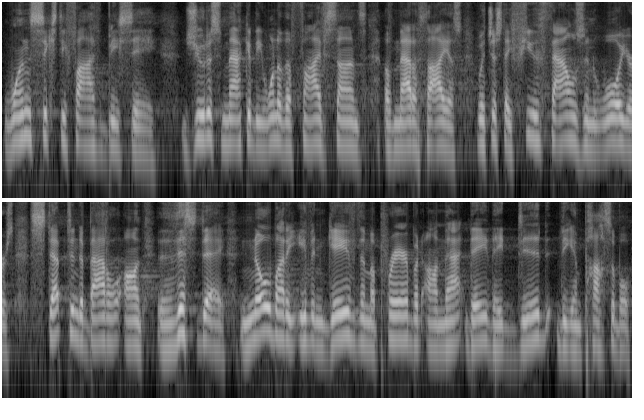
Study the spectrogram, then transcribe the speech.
165 BC, Judas Maccabee, one of the five sons of Mattathias, with just a few thousand warriors, stepped into battle on this day. Nobody even gave them a prayer, but on that day they did the impossible.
